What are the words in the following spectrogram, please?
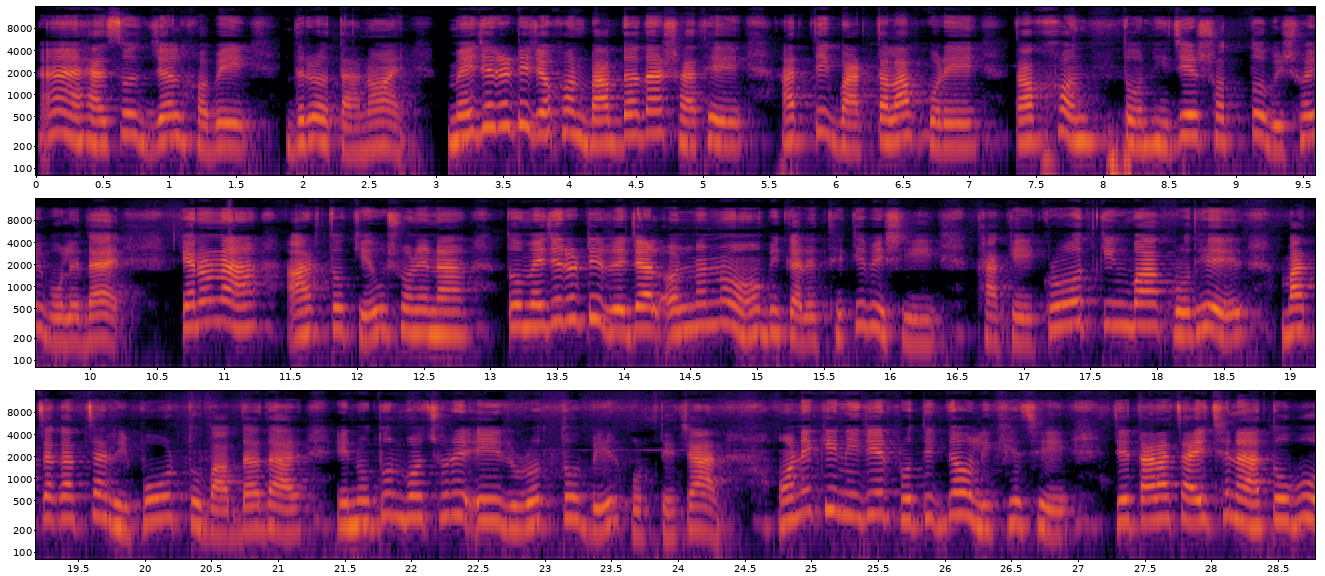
হ্যাঁ হ্যাসোজ্জ্বল হবে, দৃঢ়তা নয়। মেজরিটি যখন বাপদাদার সাথে আত্মিক বার্তালাপ করে, তখন তো নিজের সত্য বিষয় বলে দেয়। কেননা আর তো কেউ শোনে না। তো মেজরিটির রেজাল্ট অন্যান্য বিকারের থেকে বেশি। থাকে ক্রোধ কিংবা ক্রোধের বাচ্চা কাচ্চার রিপোর্ট তো বাপদাদার। এই নতুন বছরে এই রূঢ়ত্ব বের করতে চান। অনেকে নিজের প্রতিজ্ঞাও লিখেছে যে তারা চাইছে না তবুও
